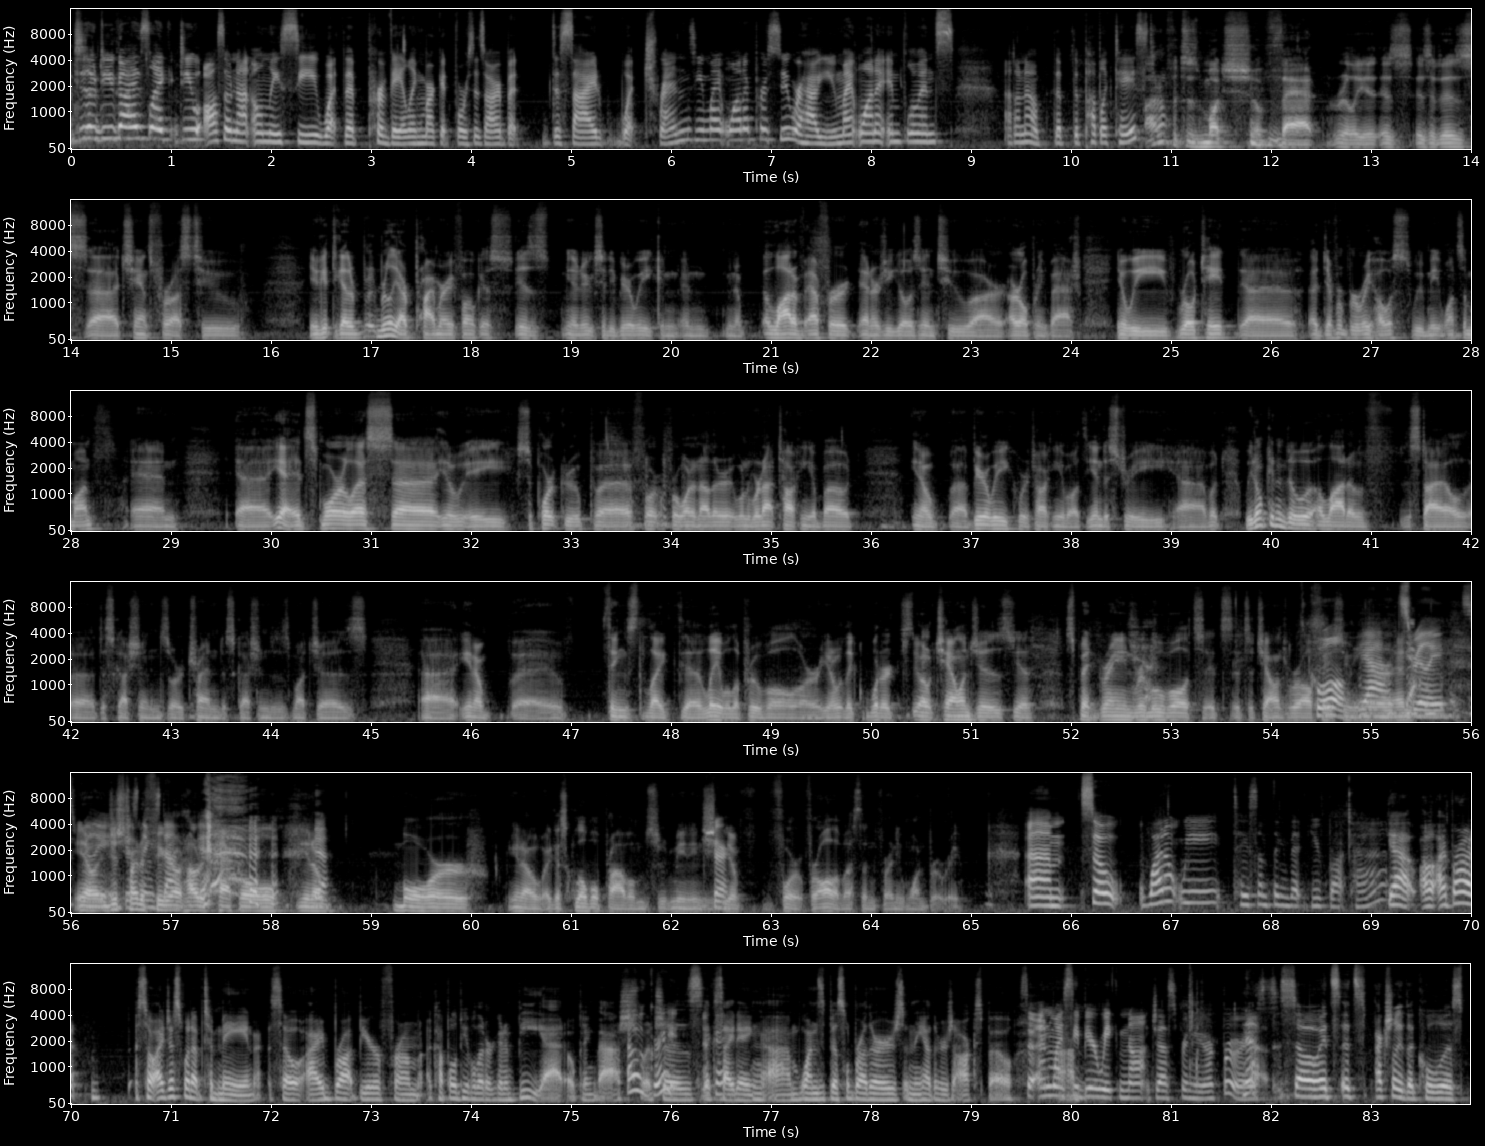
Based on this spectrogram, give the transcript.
so, do you guys like? Do you also not only see what the prevailing market forces are, but decide what trends you might want to pursue or how you might want to influence? I don't know the, the public taste. I don't know if it's as much of that really as, as it is uh, a chance for us to you know, get together. But really, our primary focus is you know New York City Beer Week, and, and you know a lot of effort, energy goes into our, our opening bash. You know, we rotate uh, a different brewery host. We meet once a month, and uh, yeah, it's more or less uh, you know a support group uh, for for one another when we're not talking about you know, uh, Beer Week, we're talking about the industry, uh, but we don't get into a lot of the style uh, discussions or trend discussions as much as, uh, you know, uh, things like uh, label approval or, you know, like what are you know, challenges, you know, spent grain removal. It's, it's, it's a challenge we're all Cool. facing Yeah, here. it's And, really it's you know, really and just trying to figure out how to tackle, you know, Yeah. More, you know, I guess global problems, meaning, Sure. you know, for, for all of us than for any one brewery. Um, so why don't we taste something that you've brought, Kat? Yeah, uh, I brought. So I just went up to Maine. So I brought beer from a couple of people that are going to be at Opening Bash, Oh, which great. is Okay. exciting. Um, one's Bissell Brothers and the other's Oxbow. So NYC Beer Week, not just for New York brewers. Yeah, so it's it's actually the coolest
